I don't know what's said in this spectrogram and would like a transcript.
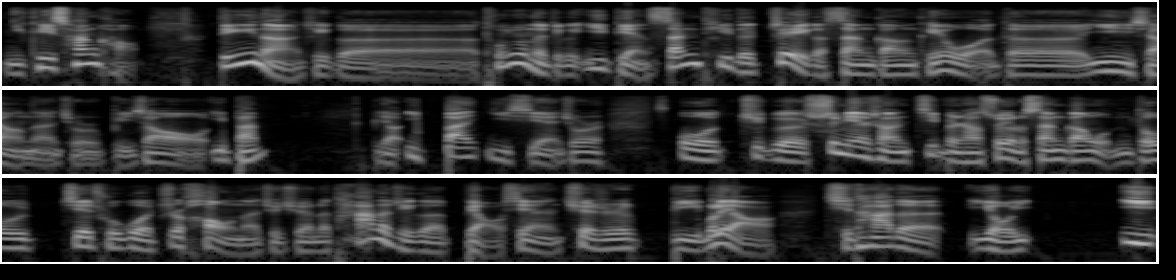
你可以参考。第一呢，这个通用的这个 1.3T 的这个三缸给我的印象呢，就是比较一般，比较一般一些。就是我这个市面上基本上所有的三缸我们都接触过之后呢，就觉得它的这个表现确实比不了其他的有。一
